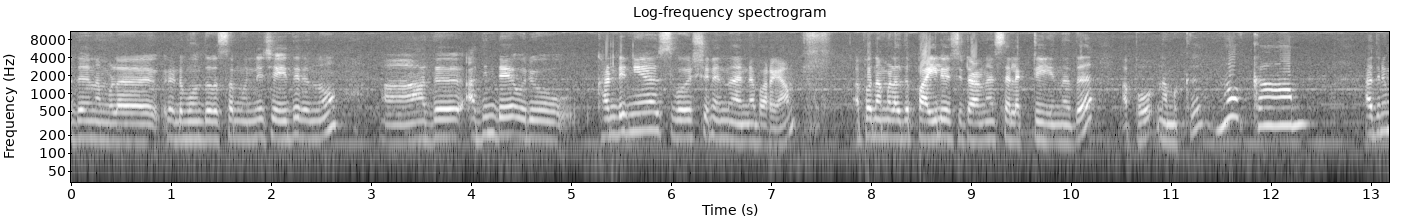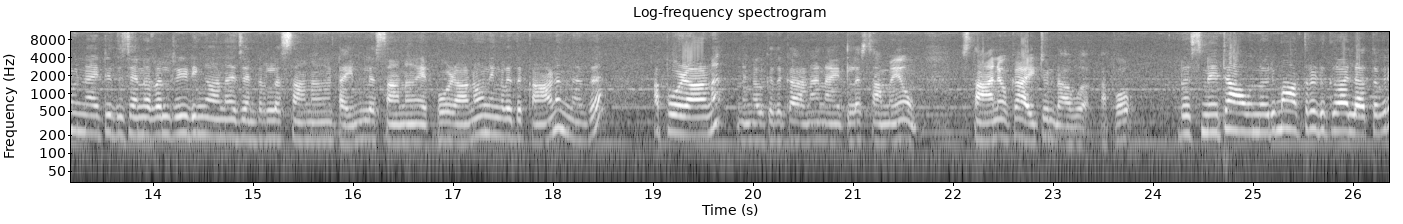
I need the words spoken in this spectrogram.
അത് നമ്മൾ രണ്ട് മൂന്ന് ദിവസം മുന്നേ ചെയ്തിരുന്നു. അത് അതിന്റെ ഒരു കണ്ടിന്യൂസ് വേർഷൻ എന്ന് തന്നെ പറയാം. അപ്പോൾ നമ്മളത് പൈൽ വെച്ചിട്ടാണ് സെലക്ട് ചെയ്യുന്നത്. അപ്പോൾ നമുക്ക് നോക്കാം. അതിനു മുന്നായിട്ട് ഇത് ജനറൽ റീഡിംഗ് ആണ് ജനറൽലെസ് ആണ് ടൈംലെസ് ആണ്. എപ്പോഴാണോ നിങ്ങളിത് കാണുന്നത് അപ്പോഴാണ് നിങ്ങൾക്കിത് കാണാനായിട്ടുള്ള സമയവും സ്ഥാനമൊക്കെ ആയിട്ടുണ്ടാവുക. അപ്പോൾ റെസിനേറ്റ് ആവുന്നവർ മാത്രം എടുക്കുക അല്ലാത്തവർ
